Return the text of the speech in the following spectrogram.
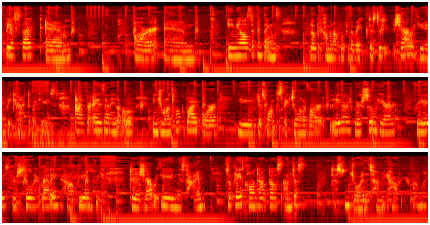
Facebook, um, our um, emails, different things that'll be coming up over the week just to share with you and be connected with you. And if there is any little things you want to talk about or you just want to speak to one of our leaders, we're so here for you. We're so ready to help you and be, to share with you in this time. So please contact us and just just enjoy the time you have with your family.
